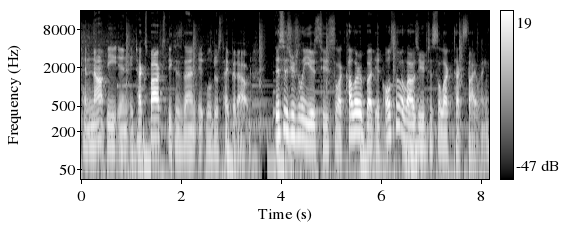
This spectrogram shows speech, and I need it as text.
cannot be in a text box because then it will just type it out. This is usually used to select color, but it also allows you to select text styling.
